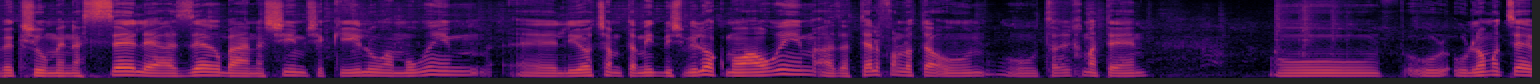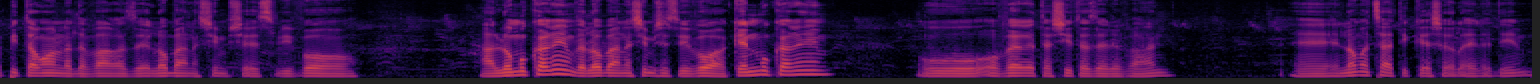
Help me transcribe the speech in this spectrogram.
וכשהוא מנסה להיעזר באנשים שכאילו אמורים אה, להיות שם תמיד בשבילו, כמו ההורים, אז הטלפון לא טעון, הוא צריך מתן. הוא, הוא, הוא לא מוצא פתרון לדבר הזה, לא באנשים שסביבו הלא מוכרים ולא באנשים שסביבו הכן מוכרים. הוא עובר את השיט הזה לבד. אה, לא מצאתי קשר לילדים,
